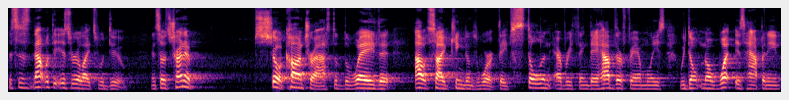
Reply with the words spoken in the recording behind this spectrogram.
This is not what the Israelites would do. And so it's trying to show a contrast of the way that outside kingdoms work. They've stolen everything. They have their families. We don't know what is happening,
